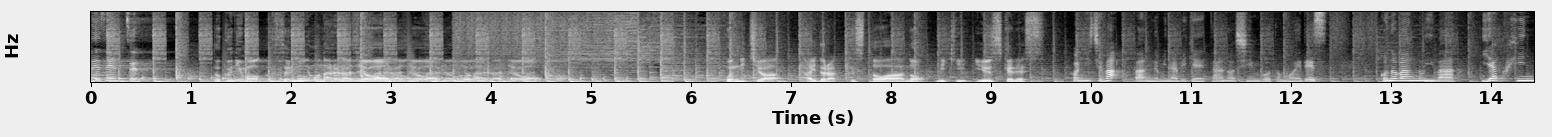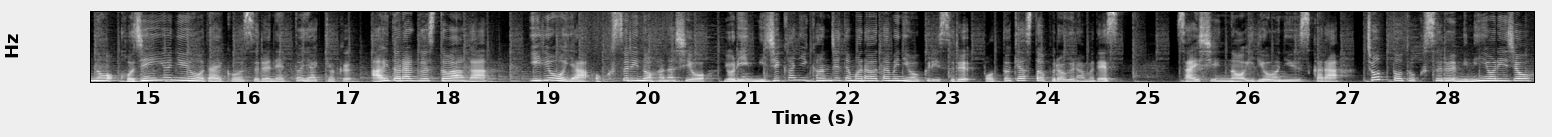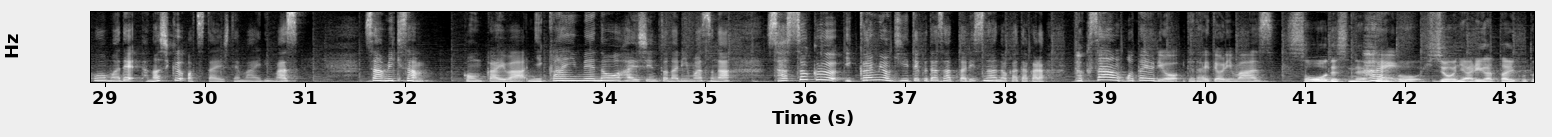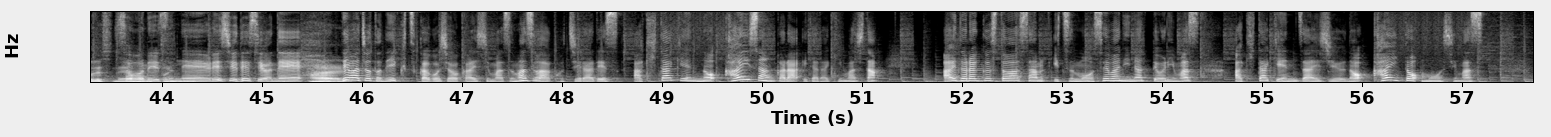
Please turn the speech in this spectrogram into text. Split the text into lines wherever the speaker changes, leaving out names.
プレゼンツ。
毒にも薬にもなるラジオ。こんにちはアイドラッグストアの三木祐介です。
こんにちは番組ナビゲーターの辛坊智恵です。この番組は医薬品の個人輸入を代行するネット薬局アイドラッグストアが医療やお薬の話をより身近に感じてもらうためにお送りするポッドキャストプログラムです最新の医療ニュースからちょっと得する耳寄り情報まで楽しくお伝えしてまいります。さあミキさん今回は2回目の配信となりますが早速1回目を聞いてくださったリスナーの方からたくさんお便りをいただいております。
そうですね、はい、本当非常にありがたいことですね
そうですね。嬉しいですよね、はい、ではちょっとねいくつかご紹介します。まずはこちらです。秋田県の甲斐さんからいただきました。アイドラッグストアさんいつもお世話になっております秋田県在住の甲斐と申します。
